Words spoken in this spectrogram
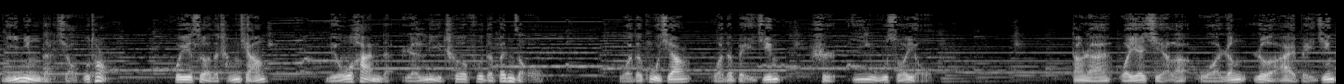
泥泞的小胡同，灰色的城墙，流汗的人力车夫的奔走。我的故乡，我的北京，是一无所有。当然，我也写了，我仍热爱北京，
